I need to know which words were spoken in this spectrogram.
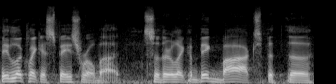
they look like a space robot. So they're like a big box, but the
